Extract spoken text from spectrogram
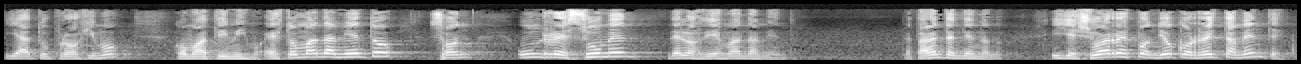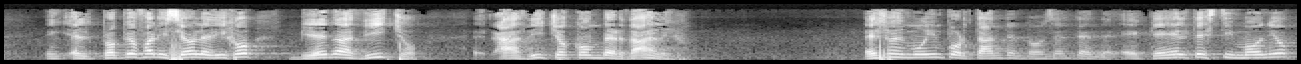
y a tu prójimo como a ti mismo. Estos mandamientos son un resumen de los diez mandamientos. ¿Me están entendiendo, no? Y Yeshua respondió correctamente. El propio fariseo le dijo, bien has dicho, has dicho con verdad. Eso es muy importante entonces entender, eh, que es el testimonio,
